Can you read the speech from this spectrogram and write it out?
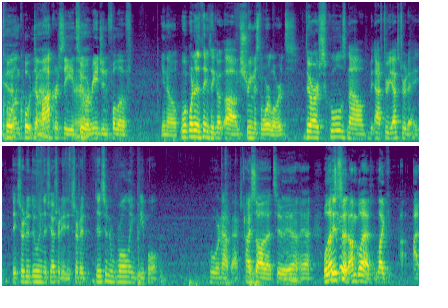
quote unquote Yeah. democracy to Yeah. a region full of, you know, One one of the things they go, uh, extremist warlords. There are schools now after yesterday they started doing this yesterday they started disenrolling people who are not vaccinated I saw that too. Yeah, yeah. Well, that's This- good. I'm glad. Like, I,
